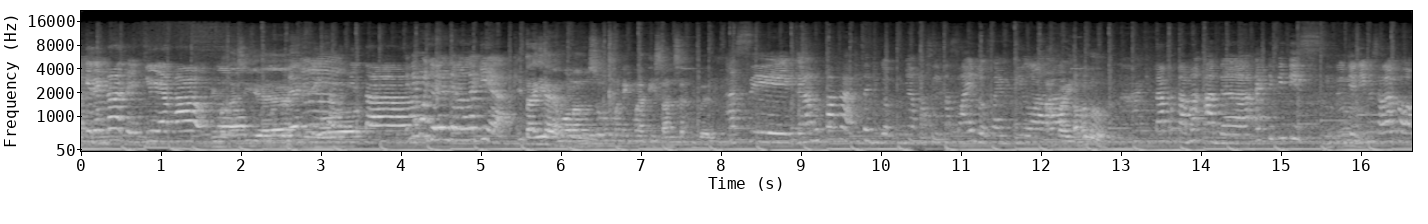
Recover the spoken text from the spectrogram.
Oke deh kak, thank you ya kak untuk Terima kasih ya. udah stay sama kita. Ini mau jalan-jalan lagi ya? kita ya mau langsung menikmati sunset di Bali Asik. Jangan lupa kak, kita juga punya fasilitas lain loh selain villa. apa itu Apa tuh? Nah, kita pertama ada activities gitu. Jadi misalnya kalau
